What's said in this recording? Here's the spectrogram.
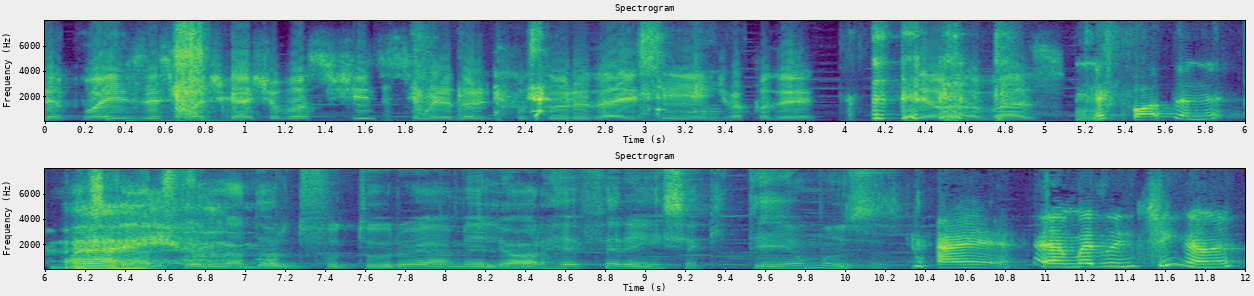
Depois desse podcast eu vou assistir Exterminador do Futuro, daí sim a gente vai poder ter uma base. É foda, né? Mas, cara, Ai, Exterminador do Futuro é a melhor referência que temos. Ah, é. É a mais antiga, né?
